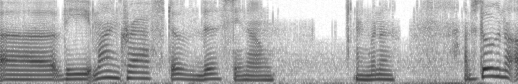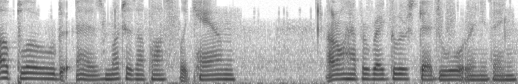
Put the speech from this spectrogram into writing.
uh, the Minecraft of this, you know, I'm gonna I'm still gonna upload as much as I possibly can. I don't have a regular schedule or anything.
